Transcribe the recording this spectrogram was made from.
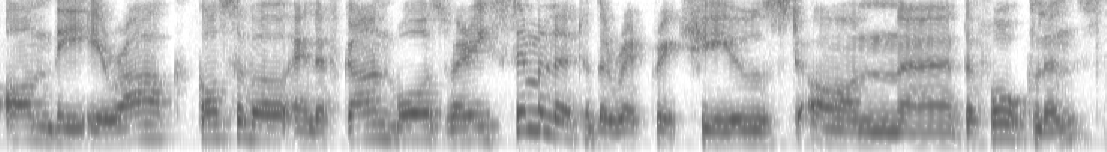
on the Iraq, Kosovo, and Afghan wars, very similar to the rhetoric she used on uh, the Falklands.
